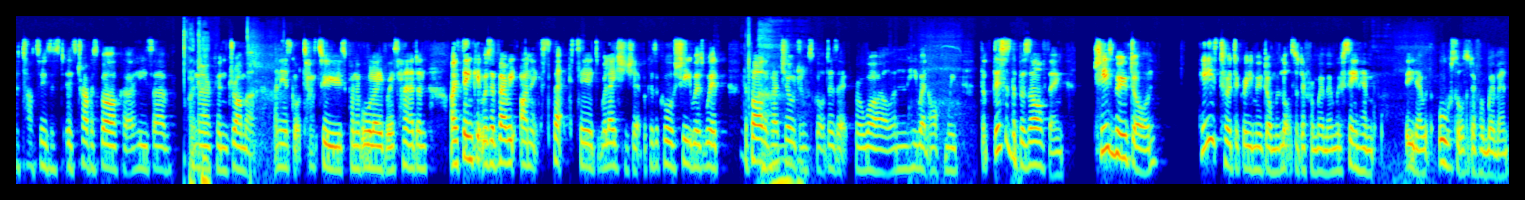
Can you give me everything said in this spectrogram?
the tattoos is, is Travis Barker. He's um, an American drummer, and he has got tattoos kind of all over his head. And I think it was a very unexpected relationship because, of course, she was with the father of her children, Scott Disick, for a while, and he went off. And we the, this is the bizarre thing: she's moved on. He's to a degree moved on with lots of different women. We've seen him, you know, with all sorts of different women,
